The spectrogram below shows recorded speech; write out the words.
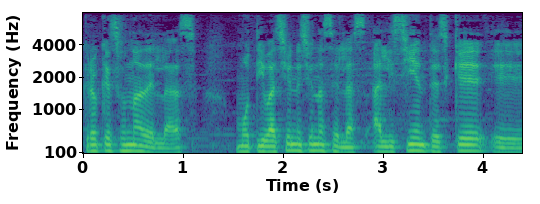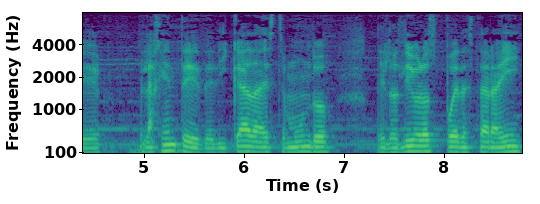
creo que es una de las motivaciones y una de las alicientes que eh, la gente dedicada a este mundo de los libros pueda estar ahí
